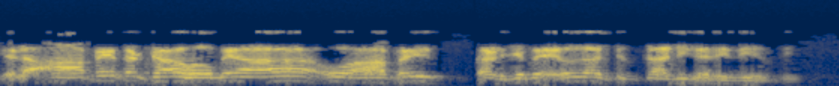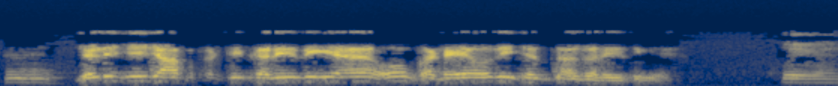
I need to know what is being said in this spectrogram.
ਜਿਹੜਾ ਆਪੇ ਇਕੱਠਾ ਹੋ ਗਿਆ ਉਹ ਆਪੇ ਹੀ ਘਟ ਜਵੇ ਉਹਦਾ ਚਿੰਤਾ ਨਹੀਂ ਕਰੀਦੀ ਹੁੰਦੀ। ਜਿਹੜੀ ਚੀਜ਼ ਆਪ ਇਕੱਠੀ ਕਰੀਦੀ ਹੈ ਉਹ ਘਟੇ ਉਹਦੀ ਚਿੰਤਾ ਕਰੀਦੀ ਹੈ। ਠੀਕ ਹੈ।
